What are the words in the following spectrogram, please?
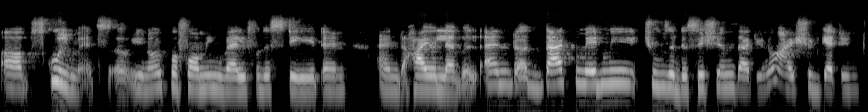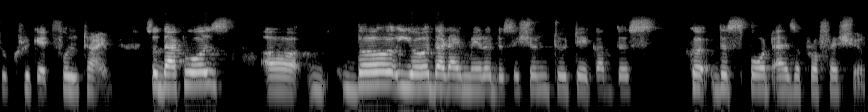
uh, schoolmates, uh, you know, performing well for the state and and higher level, and uh, that made me choose a decision that you know I should get into cricket full time. So that was uh, the year that I made a decision to take up this this sport as a profession.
